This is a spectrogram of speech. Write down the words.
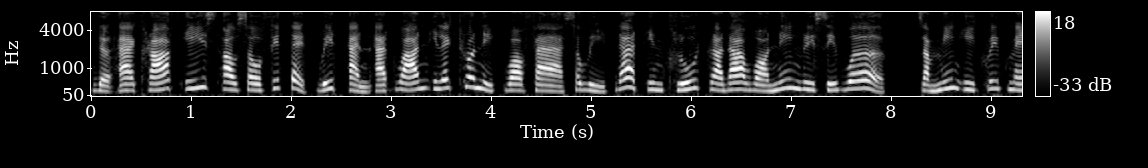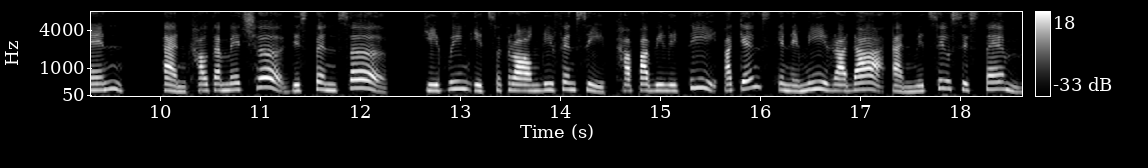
The aircraft is also fitted with an advanced electronic warfare suite that includes radar warning receiver, jamming equipment, and countermeasure dispenser, giving it strong defensive capability against enemy radar and missile system.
